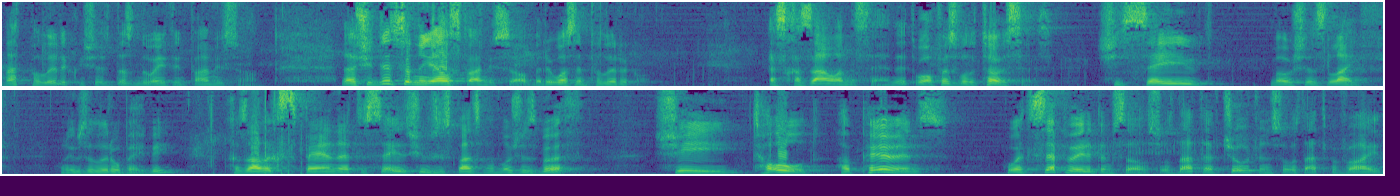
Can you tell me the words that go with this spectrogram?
not politically. She doesn't do anything for Am Yisrael. Now, she did something else for Am Yisrael, but it wasn't political. As Chazal understand it, well, first of all, the Torah says she saved Moshe's life when he was a little baby. Chazal expand that to say that she was responsible for Moshe's birth. She told her parents, who had separated themselves so as not to have children, so as not to provide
